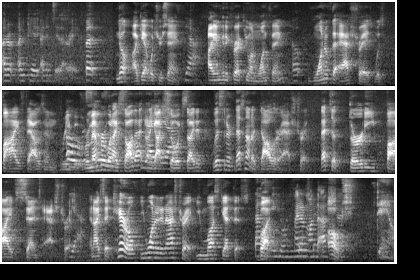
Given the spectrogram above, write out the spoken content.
I don't. Okay, I didn't say that right, but No, I get what you're saying. yeah. I am going to correct you on one thing. Oh, One of the ashtrays was 5,000 Oh, reboot. so Remember when I close. saw that and I Yeah, got yeah, so yeah. excited? Listener, that's not a dollar ashtray. That's a 35 cent ashtray. Yeah. And I said, Carol, you wanted an ashtray. You must get this. that but, was me who wanted I didn't want the ashtray. oh, sh- damn.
